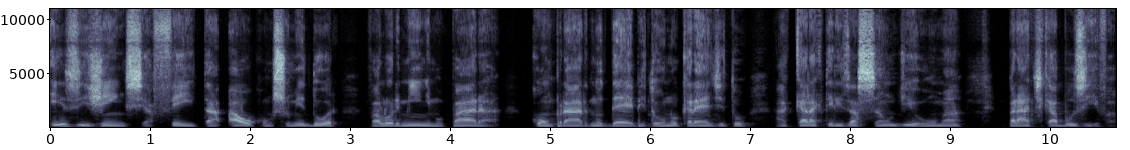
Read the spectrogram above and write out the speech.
exigência feita ao consumidor, valor mínimo para comprar no débito ou no crédito, a caracterização de uma prática abusiva.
